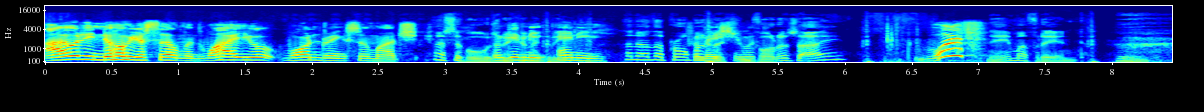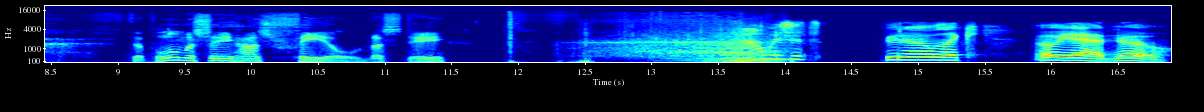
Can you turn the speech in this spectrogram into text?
I already know your settlement. Why are you wandering so much? I suppose Don't we give can me agree. any. Another information proposition with- for us, aye? What? Name a friend. Diplomacy has failed this day. How is it? You know, like, oh yeah, no.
